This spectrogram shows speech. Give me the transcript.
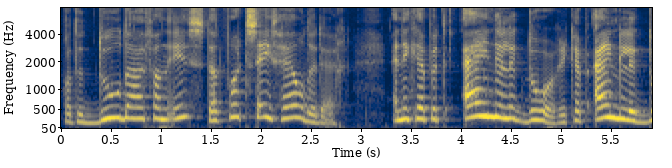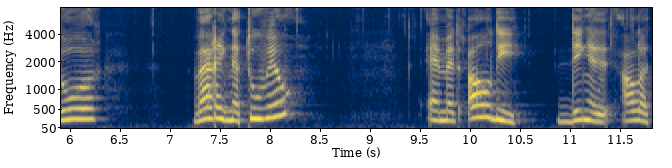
wat het doel daarvan is, dat wordt steeds helderder. En ik heb het eindelijk door. Ik heb eindelijk door waar ik naartoe wil. En met al die dingen, alle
